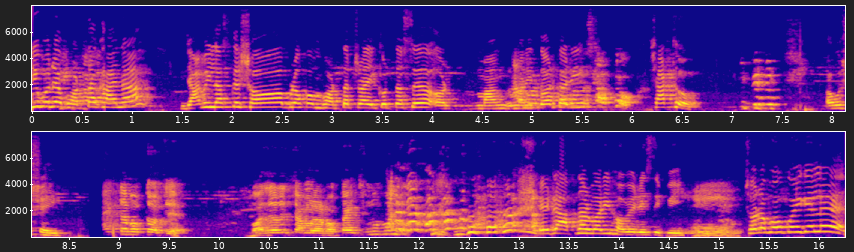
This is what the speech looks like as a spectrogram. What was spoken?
জীবনে ভর্তা খায় না জামিল আজকে সব রকম ভর্তা ট্রাই করতেছে মানে তরকারি সার্থক। অবশ্যই। একটা আছে এটা আপনার বাড়ি হবে রেসিপি ছোট বউ কই গেলেন?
